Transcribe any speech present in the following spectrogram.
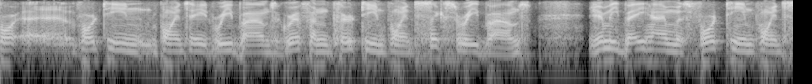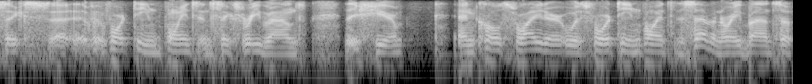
four, uh, 14.8 rebounds. Griffin 13.6 rebounds. Jimmy Boeheim was 14.6, uh, 14 points and six rebounds this year and Cole Swider was 14 points and seven rebounds. So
